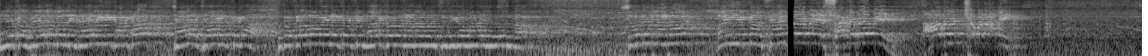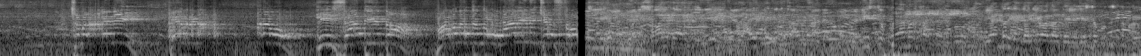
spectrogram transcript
ఈ యొక్క వేల మంది ర్యాలీ కనుక చాలా జాగ్రత్తగా ఒక క్రమమైనటువంటి మార్గంలో నడవలసిందిగా మనం చేస్తున్నాం. సోదరులారా మరి యొక్క సంఘమేమి ఆదరించబడాలి. ఈ శాంతియుత ర్యాలీని చేస్తూ క్రీస్తు ప్రేమ ఎందరికీ ధన్యవాదాలు తెలియజేస్తూ ముగిస్తున్నాను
